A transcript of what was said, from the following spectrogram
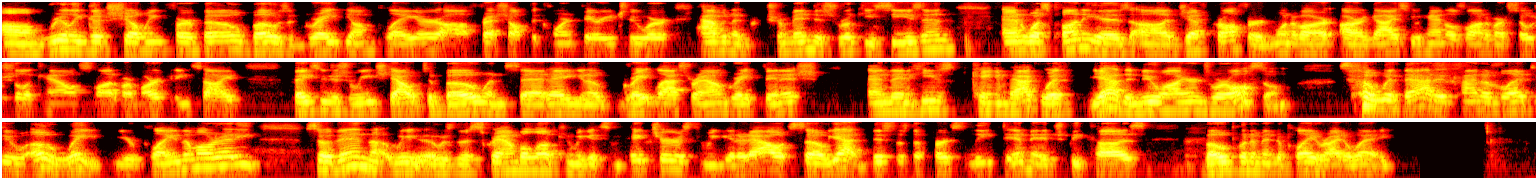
Um, really good showing for Bo. Bo's a great young player, uh, fresh off the Korn Ferry Tour, having a tremendous rookie season. And what's funny is uh, Jeff Crawford, one of our, our guys who handles a lot of our social accounts, a lot of our marketing side, basically just reached out to Bo and said, hey, you know, great last round, great finish. And then he's came back with, yeah, the new irons were awesome. So with that, it kind of led to, oh wait, you're playing them already. So then we it was the scramble of, can we get some pictures? Can we get it out? So yeah, this was the first leaked image because Bo put them into play right away.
